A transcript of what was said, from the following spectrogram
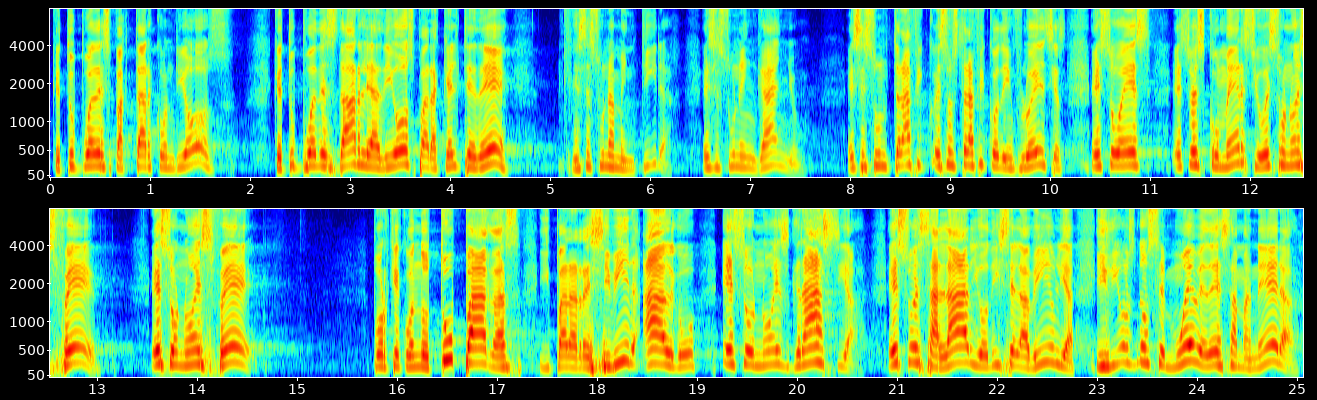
que tú puedes pactar con Dios, que tú puedes darle a Dios para que Él te dé. Esa es una mentira, ese es un engaño. Ese es un tráfico, eso es tráfico de influencias, eso es, eso es comercio, eso no es fe, eso no es fe. Porque cuando tú pagas y para recibir algo, eso no es gracia. Eso es salario, dice la Biblia. Y Dios no se mueve de esa manera.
